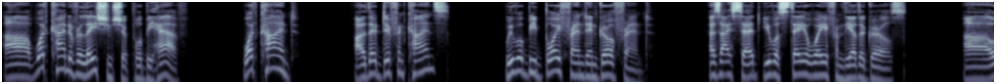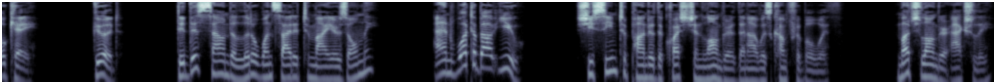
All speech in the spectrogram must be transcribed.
Ah, uh, what kind of relationship will we have? What kind? Are there different kinds? We will be boyfriend and girlfriend. As I said, you will stay away from the other girls. Ah, okay. Good. Did this sound a little one sided to my ears only? And what about you? She seemed to ponder the question longer than I was comfortable with. Much longer, actually.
